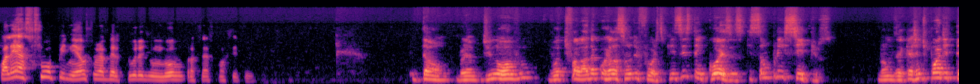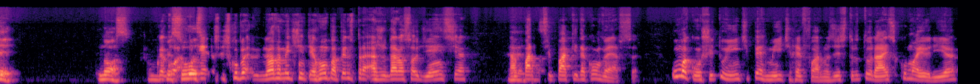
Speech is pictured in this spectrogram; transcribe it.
Qual é a sua opinião sobre a abertura de um novo processo constituinte? Então, de novo, vou te falar da correlação de forças, que existem coisas que são princípios, vamos dizer, que a gente pode ter. Nós, como porque, pessoas. Porque, desculpa, novamente te interrompo apenas para ajudar a nossa audiência a é. participar aqui da conversa. Uma constituinte permite reformas estruturais com maioria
